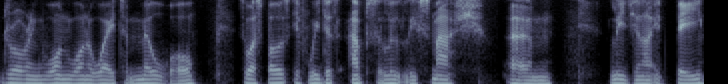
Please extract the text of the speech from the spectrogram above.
drawing one-one away to Millwall. So I suppose if we just absolutely smash um, Leeds United B,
